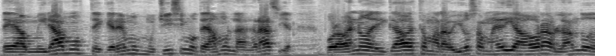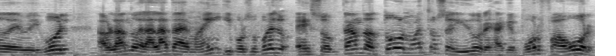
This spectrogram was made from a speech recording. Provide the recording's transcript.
te admiramos, te queremos muchísimo, te damos las gracias por habernos dedicado a esta maravillosa media hora hablando de béisbol, hablando de la lata de maíz y por supuesto exhortando a todos nuestros seguidores a que por favor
